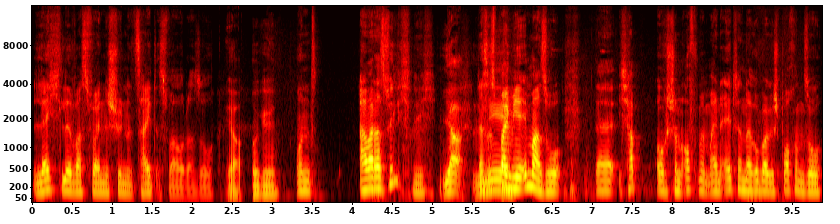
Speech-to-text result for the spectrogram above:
lächle, was für eine schöne Zeit es war oder so. Ja, okay. Und, aber das will ich nicht. Ja, Das ist bei mir immer so. Äh, ich habe auch schon oft mit meinen Eltern darüber gesprochen, so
